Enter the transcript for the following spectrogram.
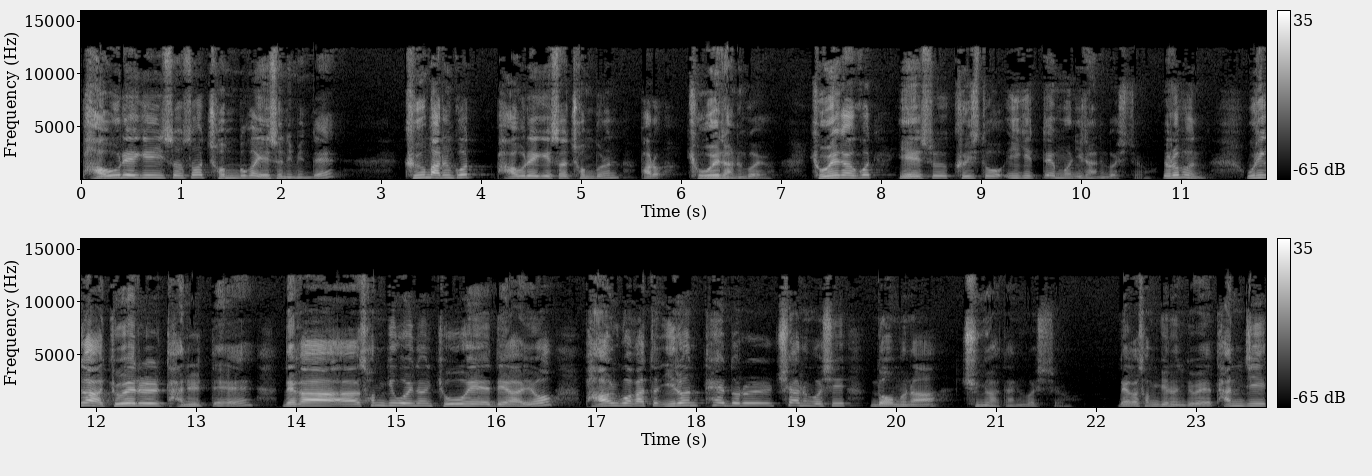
바울에게 있어서 전부가 예수님인데 그 말은 곧 바울에게 있어 전부는 바로 교회라는 거예요. 교회가 곧 예수 그리스도이기 때문이라는 것이죠. 여러분, 우리가 교회를 다닐 때 내가 아, 섬기고 있는 교회에 대하여 바울과 같은 이런 태도를 취하는 것이 너무나 중요하다는 것이죠. 내가 섬기는 교회 단지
